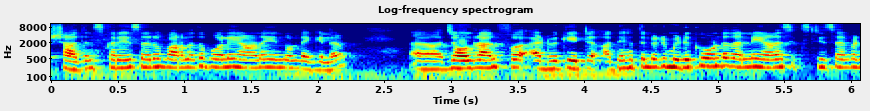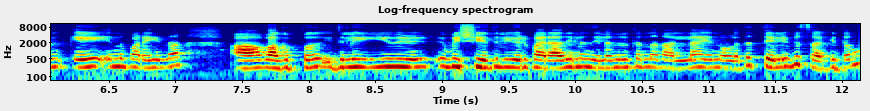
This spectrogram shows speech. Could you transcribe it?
ഷാജൻ സ്കറിയ സാറ് പറഞ്ഞതുപോലെയാണ് എന്നുണ്ടെങ്കിൽ ജോൺ റാൽഫ് അഡ്വക്കേറ്റ് അദ്ദേഹത്തിന്റെ ഒരു മിടുക്ക് കൊണ്ട് തന്നെയാണ് സിക്സ്റ്റി സെവൻ എ എന്ന് പറയുന്ന ആ വകുപ്പ് ഇതിൽ ഈ വിഷയത്തിൽ ഈ ഒരു പരാതിയിൽ നിലനിൽക്കുന്നതല്ല എന്നുള്ളത് തെളിവ് സഹിതം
